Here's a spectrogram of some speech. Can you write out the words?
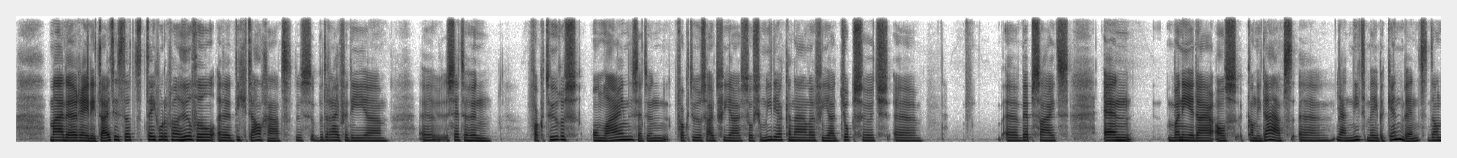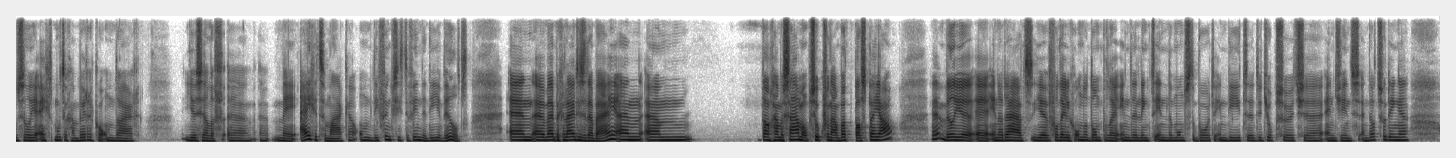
Maar de realiteit is dat tegenwoordig wel heel veel uh, digitaal gaat. Dus bedrijven die uh, uh, zetten hun vacatures online, zetten hun vacatures uit via social media kanalen, via jobsearch websites. En wanneer je daar als kandidaat ja, niet mee bekend bent, dan zul je echt moeten gaan werken om daar jezelf uh, mee eigen te maken om die functies te vinden die je wilt. En uh, wij begeleiden ze daarbij. En um, dan gaan we samen op zoek van nou, wat past bij jou? Wil je inderdaad je volledig onderdompelen in de LinkedIn, de Monsterboard, Indeed, de job search engines en dat soort dingen?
